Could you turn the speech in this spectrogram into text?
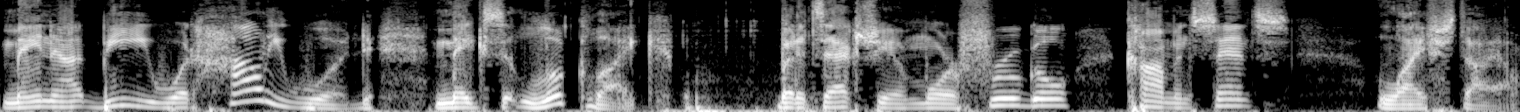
may not be what Hollywood makes it look like, but it's actually a more frugal, common sense lifestyle.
